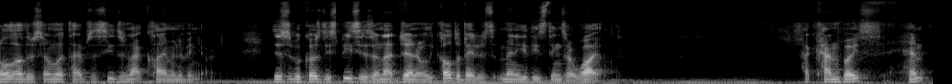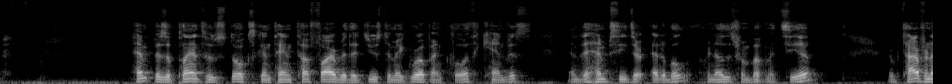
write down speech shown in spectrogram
all other similar types of seeds are not klayim in a vineyard. This is because these species are not generally cultivated, many of these things are wild. Hakanbois, hemp. Hemp is a plant whose stalks contain tough fiber that's used to make rope and cloth, canvas, and the hemp seeds are edible. We know this from Bava Metzia. Reb Tarfon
